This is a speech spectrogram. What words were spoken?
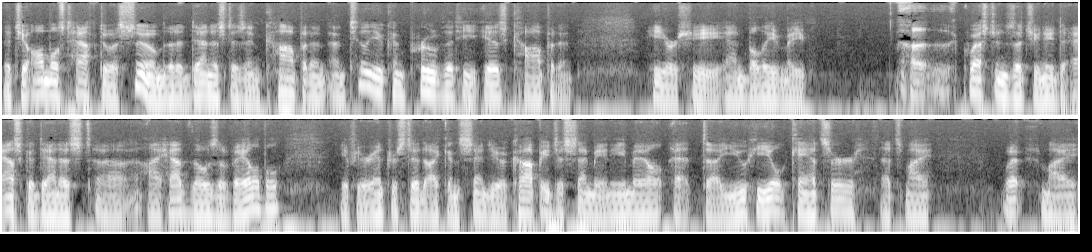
that you almost have to assume that a dentist is incompetent until you can prove that he is competent, he or she. And believe me, uh, the questions that you need to ask a dentist, uh, I have those available. If you're interested, I can send you a copy. Just send me an email at uh, you heal cancer. That's my my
